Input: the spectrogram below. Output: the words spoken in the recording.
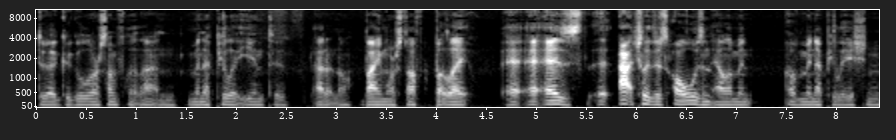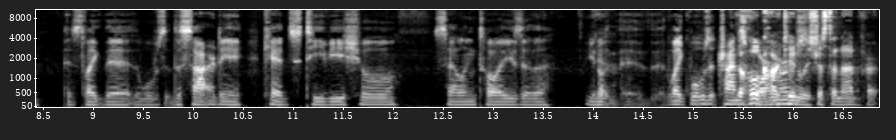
do a Google or something like that and manipulate you into I don't know, buy more stuff. But like, it, it is it, actually there's always an element of manipulation. It's like the what was it the Saturday Kids TV show selling toys. Of the you know, yeah. like what was it? Transformers. The whole cartoon was just an advert.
